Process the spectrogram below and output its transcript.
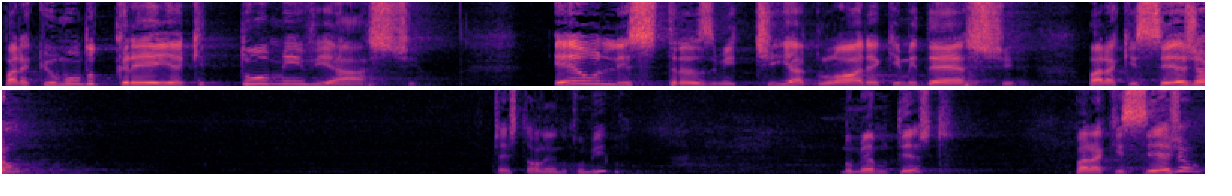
para que o mundo creia que tu me enviaste. Eu lhes transmiti a glória que me deste, para que sejam Vocês estão lendo comigo? No mesmo texto? Para que sejam.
